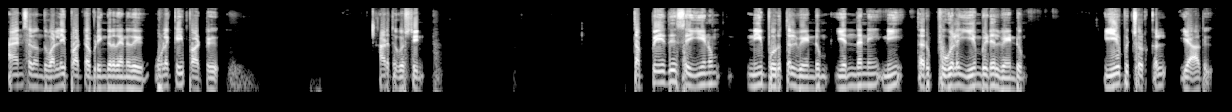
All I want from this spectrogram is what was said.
ஆன்சர் வந்து வள்ளைப்பாட்டு அப்படிங்கிறது எனது உலக்கை பாட்டு அடுத்த கொஸ்டின் தப்பேது செய்யினும் நீ பொறுத்தல் வேண்டும். எந்தனை நீ தற்புகழை ஏம்பிடல் வேண்டும். ஏபு சொற்கள் யாது?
